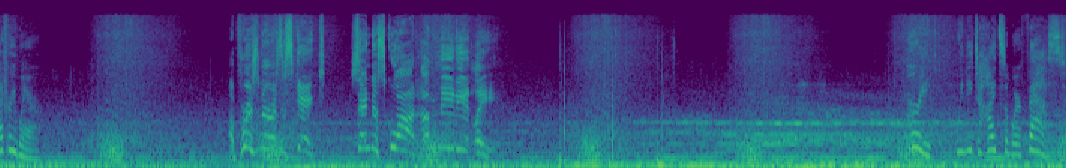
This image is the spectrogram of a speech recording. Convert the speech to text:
Everywhere. A prisoner has escaped! Send a squad immediately! Hurry! We need to hide somewhere fast.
